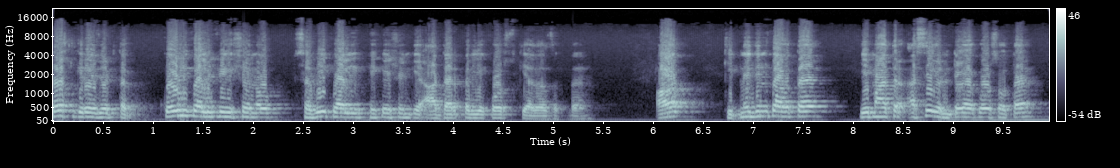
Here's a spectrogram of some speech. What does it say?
पोस्ट ग्रेजुएट तक कोई भी क्वालिफिकेशन हो, सभी क्वालिफिकेशन के आधार पर यह कोर्स किया जा सकता है। और कितने दिन का होता है? ये मात्र 80 घंटे का कोर्स होता है।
